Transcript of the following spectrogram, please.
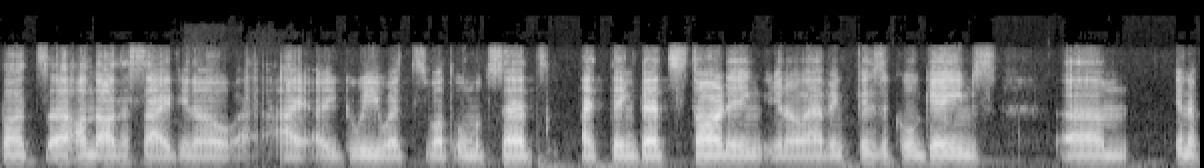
But uh, on the other side, you know, I, I agree with what Umut said. I think that starting, you know, having physical games um, in a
